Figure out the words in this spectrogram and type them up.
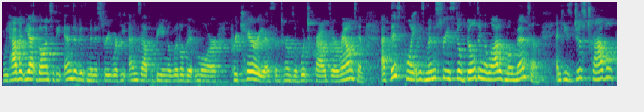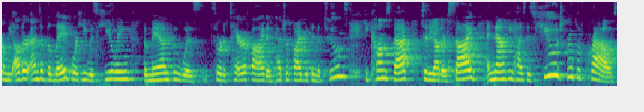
We haven't yet gone to the end of his ministry where he ends up being a little bit more precarious in terms of which crowds are around him. At this point, his ministry is still building a lot of momentum, and he's just traveled from the other end of the lake where he was healing the man who was sort of terrified and petrified within the tombs. He comes back to the other side, and now he has this huge group of crowds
